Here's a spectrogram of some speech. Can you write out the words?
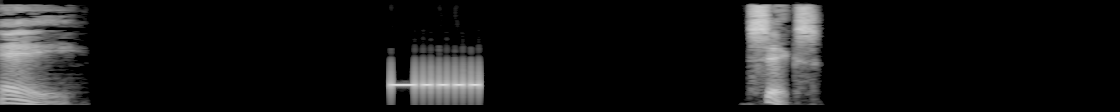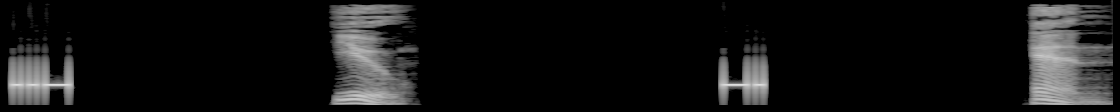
A. Six. U. N.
